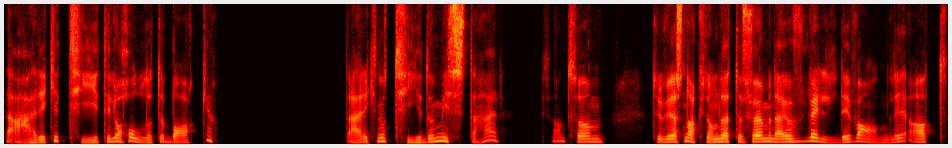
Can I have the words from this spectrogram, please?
det er ikke tid til å holde tilbake. Det er ikke noe tid å miste her. Som, tror vi har snakket om dette før, men det er jo veldig vanlig at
